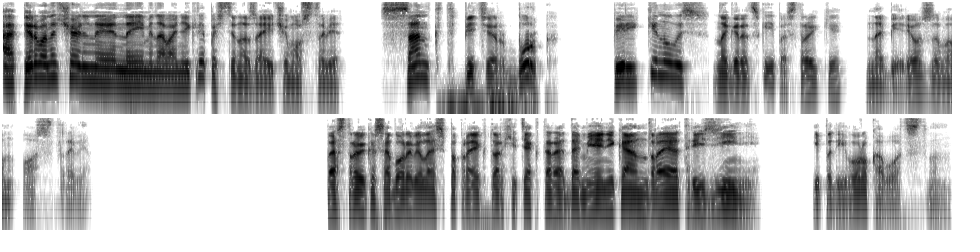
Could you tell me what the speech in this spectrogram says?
а первоначальное наименование крепости на Заячьем острове Санкт-Петербург перекинулось на городские постройки на Березовом острове. Постройка собора велась по проекту архитектора Доменика Андреа Трезини и под его руководством.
